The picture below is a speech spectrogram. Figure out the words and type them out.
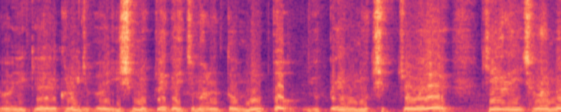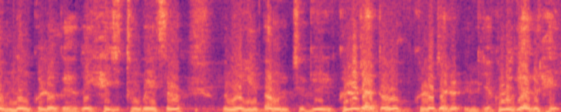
어, 이게 근로기준법 26조에도 있지만 또 민법 660조에 기한이 정함이 없는 근로계약의 해지 통보에서 어느 일방, 저기, 근로자도 근로자를, 이제 근로계약을 해,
